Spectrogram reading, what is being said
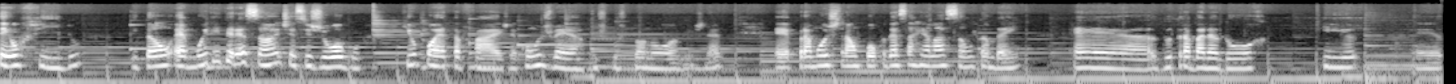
teu filho. Então é muito interessante esse jogo que o poeta faz né, com os verbos, com os pronomes, né? É, para mostrar um pouco dessa relação também é, do trabalhador e é,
